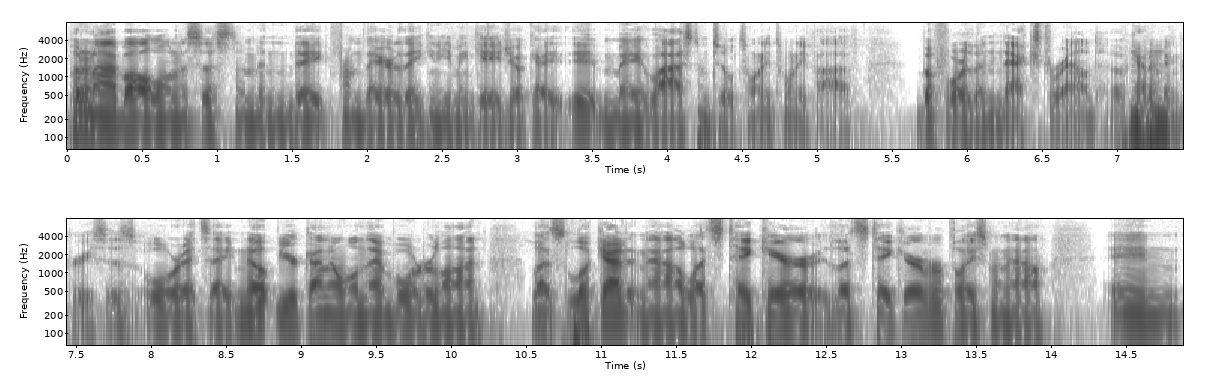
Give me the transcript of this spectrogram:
put an eyeball on the system, and they from there they can even gauge. Okay, it may last until 2025 before the next round of kind mm-hmm. of increases or it's a nope you're kind of on that borderline. Let's look at it now. Let's take care let's take care of replacement now. And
